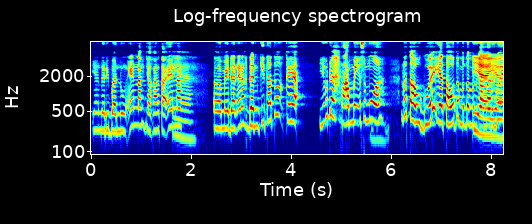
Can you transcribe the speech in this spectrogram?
yang dari Bandung enak, Jakarta enak. Iya. Eh, medan enak dan kita tuh kayak ya udah rame semua. Lu tahu gue ya tahu temen-temen Iya, kamar iya. gue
